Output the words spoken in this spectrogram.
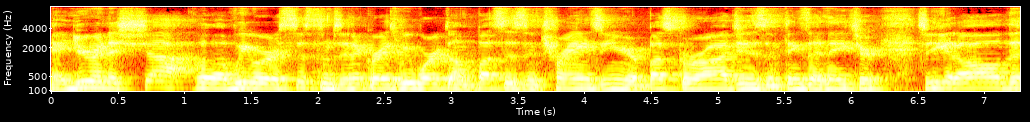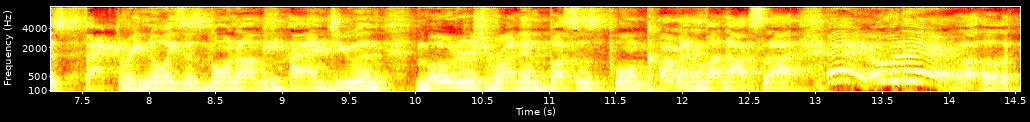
And you're in the shop. Uh, we were systems integrators. We worked on buses and trains and in bus garages and things of that nature. So you get all this factory noises going on behind you and motors running, buses pulling carbon monoxide. Hey, over there. Uh-oh.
